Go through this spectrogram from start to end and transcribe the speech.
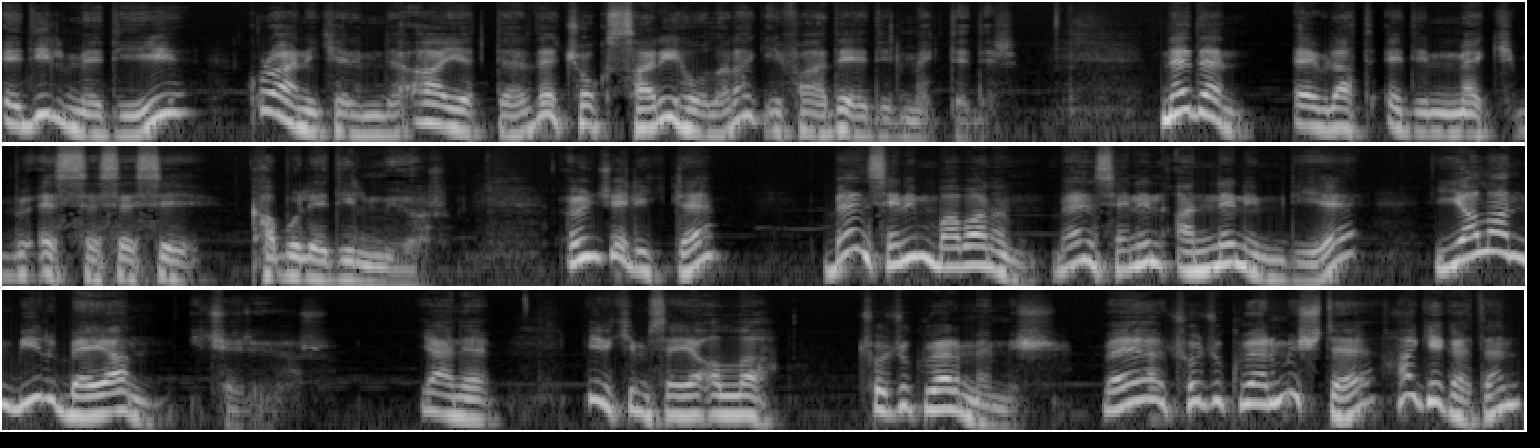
edilmediği Kur'an-ı Kerim'de ayetlerde çok sarih olarak ifade edilmektedir. Neden evlat edinmek müessesesi kabul edilmiyor? Öncelikle ben senin babanım, ben senin annenim diye yalan bir beyan içeriyor. Yani bir kimseye Allah çocuk vermemiş veya çocuk vermiş de hakikaten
